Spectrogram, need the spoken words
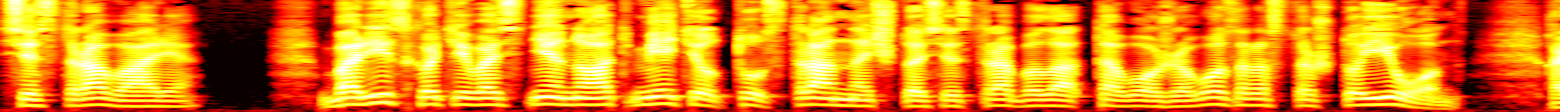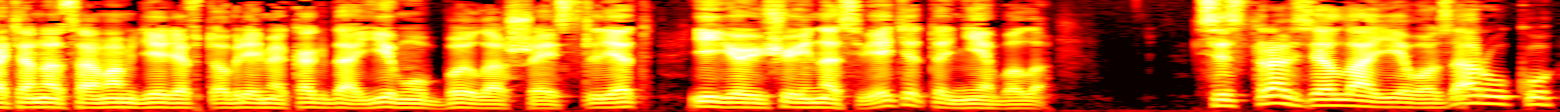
сестра Варя. Борис хоть и во сне, но отметил ту странность, что сестра была того же возраста, что и он, хотя на самом деле в то время, когда ему было шесть лет, ее еще и на свете-то не было. Сестра взяла его за руку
